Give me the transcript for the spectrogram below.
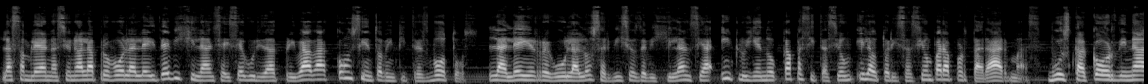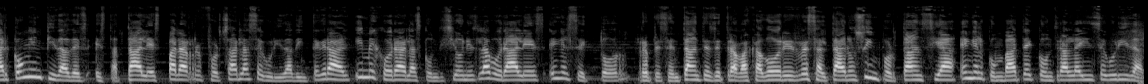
La Asamblea Nacional aprobó la Ley de Vigilancia y Seguridad Privada con 123 votos. La ley regula los servicios de vigilancia, incluyendo capacitación y la autorización para portar armas. Busca coordinar con entidades estatales para reforzar la seguridad integral y mejorar las condiciones laborales en el sector. Representantes de trabajadores resaltaron su importancia en el combate contra la inseguridad.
